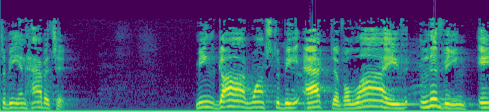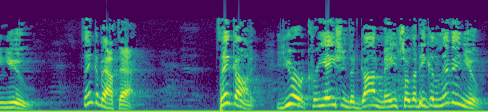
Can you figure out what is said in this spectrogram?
to be inhabited. Means God wants to be active, alive, living in you. Think about that. Think on it. You're a creation that God made so that He can live in you.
